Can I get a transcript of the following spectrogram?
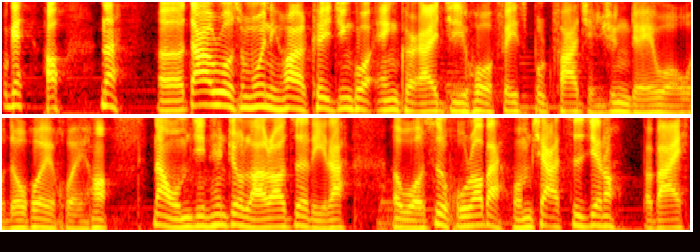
OK，好，那。呃，大家如果什么问题的话，可以经过 Anchor IG 或 Facebook 发简讯给我，我都会回哈。那我们今天就聊到这里啦。呃，我是胡老板，我们下次见喽，拜拜。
